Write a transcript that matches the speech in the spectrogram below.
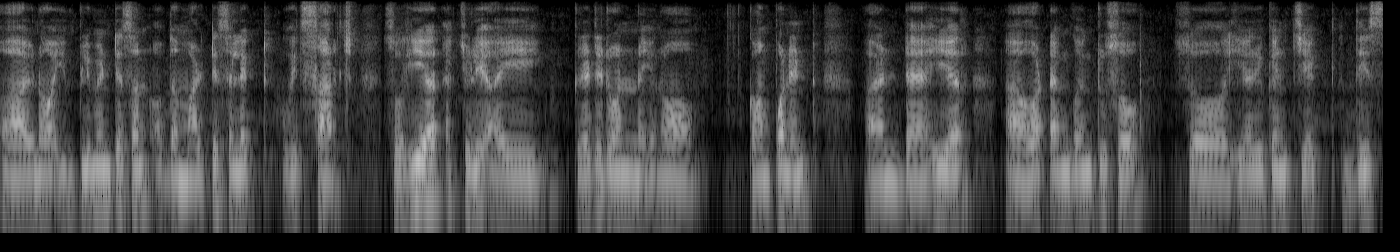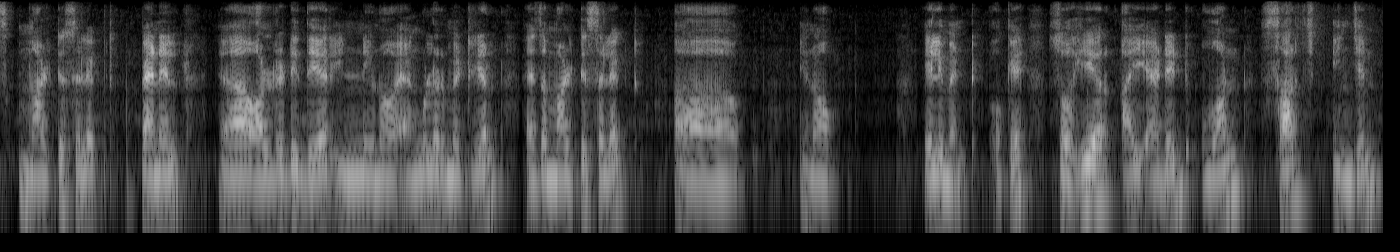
uh, you know implementation of the multi-select with search so here actually i created one you know component and uh, here uh, what i'm going to show. So here you can check this multi-select panel uh, already there in you know angular material as a multi-select uh, you know element okay? So here i added one search engine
